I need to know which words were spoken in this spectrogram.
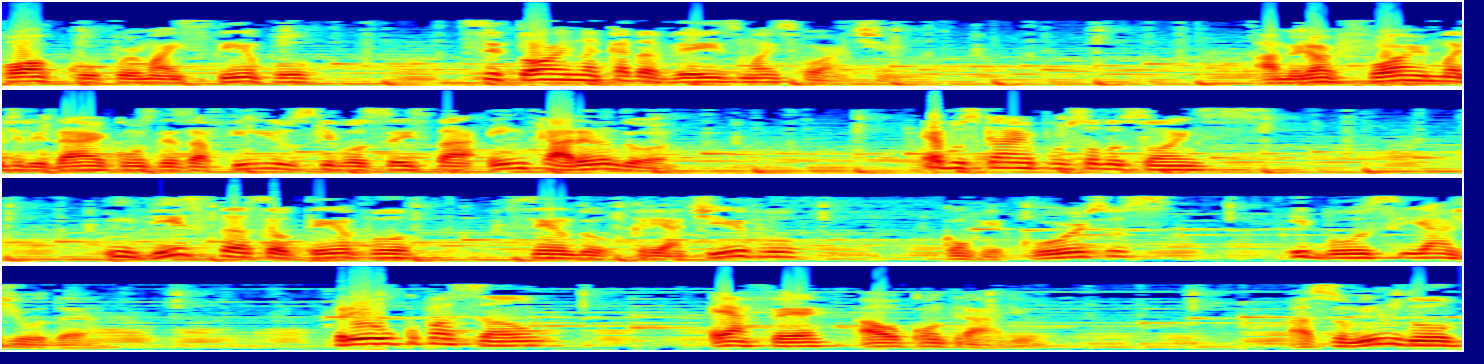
foco por mais tempo se torna cada vez mais forte. A melhor forma de lidar com os desafios que você está encarando é buscar por soluções. Invista seu tempo sendo criativo com recursos e busque ajuda. Preocupação é a fé ao contrário. Assumindo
